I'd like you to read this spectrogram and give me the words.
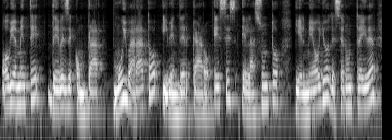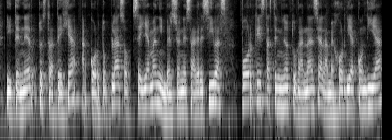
Obviamente debes de comprar muy barato y vender caro. Ese es el asunto y el meollo de ser un trader y tener tu estrategia a corto plazo. Se llaman inversiones agresivas porque estás teniendo tu ganancia a lo mejor día con día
